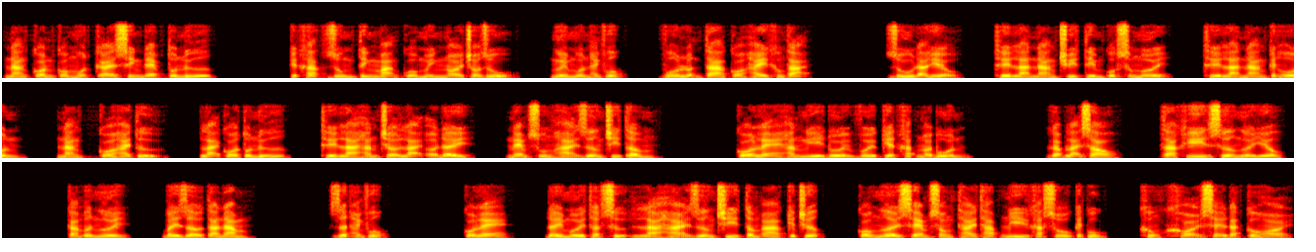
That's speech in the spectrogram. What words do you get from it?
Nàng còn có một cái xinh đẹp tôn nữ. Kiệt khắc dùng tính mạng của mình nói cho dù, ngươi muốn hạnh phúc, vô luận ta có hay không tại. Dù đã hiểu, thế là nàng truy tìm cuộc sống mới thế là nàng kết hôn, nàng có hai tử, lại có tôn nữ, thế là hắn trở lại ở đây, ném xuống hải dương c tâm. Có lẽ hắn nghĩ đối với kiệt khắc nói bốn, gặp lại sau, ta khi xưa người yêu. Cảm ơn ngươi, bây giờ ta năm. Rất hạnh phúc. Có lẽ, đây mới thật sự là hải dương chi tâm a kiếp trước, có người xem xong thái tháp ni khắc số kết cục, không khỏi sẽ đặt câu hỏi,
